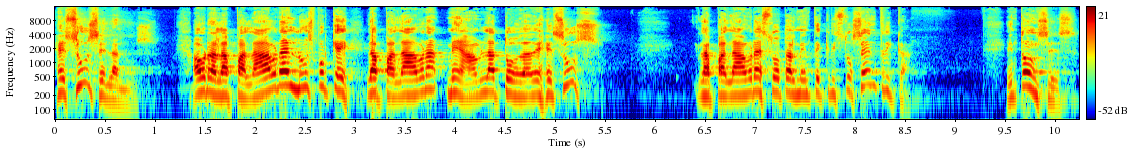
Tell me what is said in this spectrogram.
Jesús es la luz. Ahora, la palabra es luz porque la palabra me habla toda de Jesús. La palabra es totalmente cristocéntrica. Entonces,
